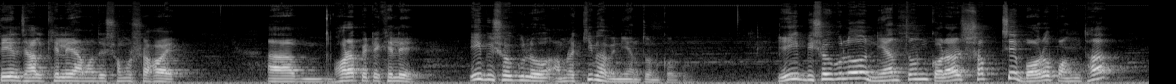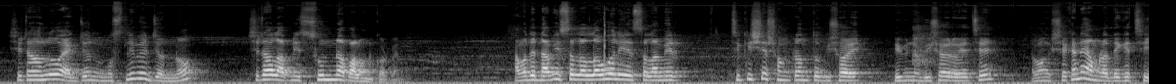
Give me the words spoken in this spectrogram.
তেল ঝাল খেলে আমাদের সমস্যা হয় ভরা পেটে খেলে, এই বিষয়গুলো আমরা কীভাবে নিয়ন্ত্রণ করব। এই বিষয়গুলো নিয়ন্ত্রণ করার সবচেয়ে বড় পন্থা সেটা হলো একজন মুসলিমের জন্য, সেটা হলো আপনি সুন্না পালন করবেন আমাদের নাবী সাল্লাহু আলিয়াল্লামের চিকিৎসা সংক্রান্ত বিষয়ে বিভিন্ন বিষয় রয়েছে এবং সেখানে আমরা দেখেছি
